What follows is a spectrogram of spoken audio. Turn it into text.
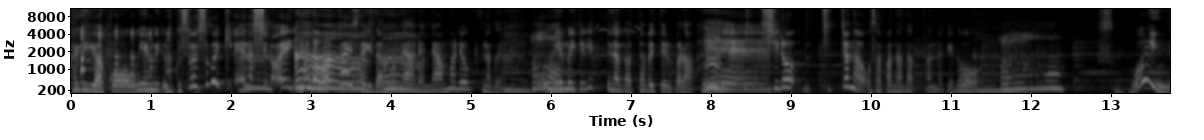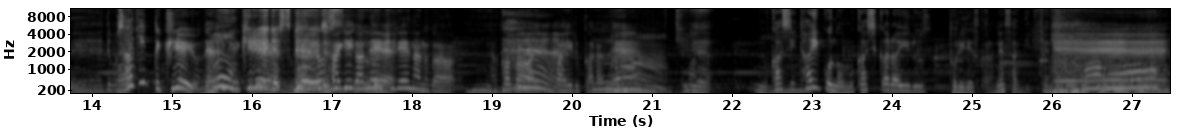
詐欺がこう上向いてそれすごい綺麗な白い、うんまだ若い詐欺だろうね、うんあれね。あんまり大きくなくて、うん。上向いてビッてなんか食べてるから、白ちっちゃなお魚だったんだけど、すごいね。えー。でも詐欺って綺麗よね。うん綺麗です綺麗。です詐欺がねうん。綺麗なのが中がいっぱいいるからうね。ん綺麗。昔太古の昔からいる鳥ですからね詐欺ってね。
